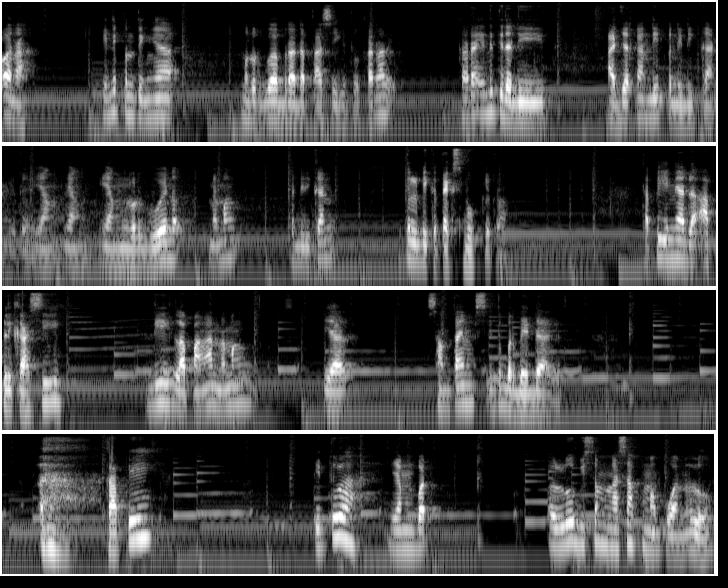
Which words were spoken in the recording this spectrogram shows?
oh nah ini pentingnya menurut gue beradaptasi gitu. Karena karena ini tidak diajarkan di pendidikan gitu. Yang yang yang menurut gue memang pendidikan itu lebih ke textbook gitu. Tapi ini ada aplikasi di lapangan memang ya sometimes itu berbeda gitu. Tapi itulah yang membuat lu bisa mengasah kemampuan lu.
